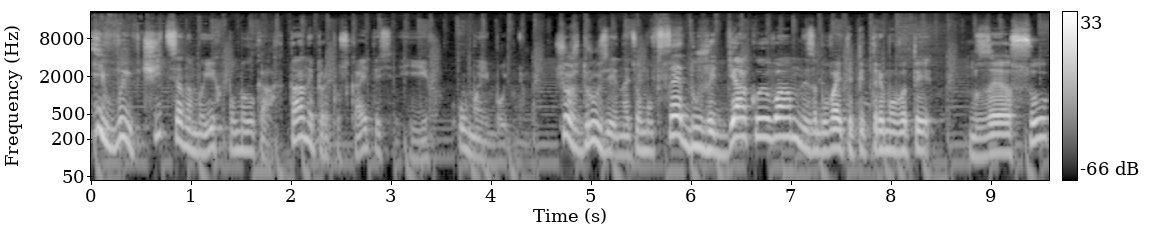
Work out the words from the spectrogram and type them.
і ви вчіться на моїх помилках та не припускайтесь їх у майбутньому. Що ж, друзі, на цьому все. Дуже дякую вам. Не забувайте підтримувати ЗСУ.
